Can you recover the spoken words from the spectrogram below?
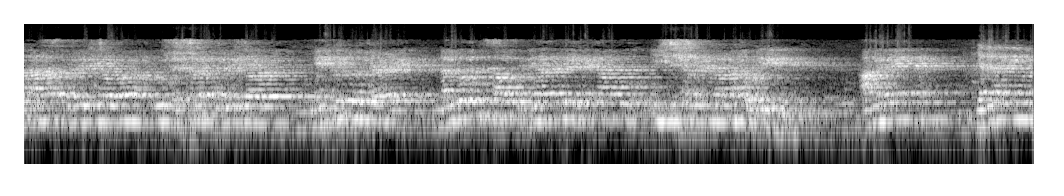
ಅನಾಥ ಬೆಳಗಿಯವರ ಮತ್ತು ಶಿಕ್ಷಣ ಪ್ರದೇಶಗಳ ನೇತೃತ್ವದ ಕೆಳಗೆ ನಲವತ್ತು ಸಾವಿರ ವಿದ್ಯಾರ್ಥಿಗಳಿಗೆ ನಾವು ಈ ಶಿಕ್ಷಣವನ್ನು ಕೊಟ್ಟಿದ್ದೀವಿ. ಆಮೇಲೆ ಎಲ್ಲ ನೀವು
